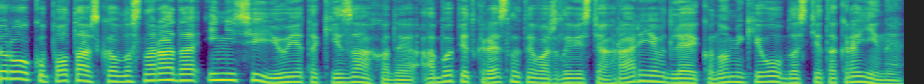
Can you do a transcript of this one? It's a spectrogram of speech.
Щороку Полтавська обласна рада ініціює такі заходи, аби підкреслити важливість аграріїв для економіки області та країни.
